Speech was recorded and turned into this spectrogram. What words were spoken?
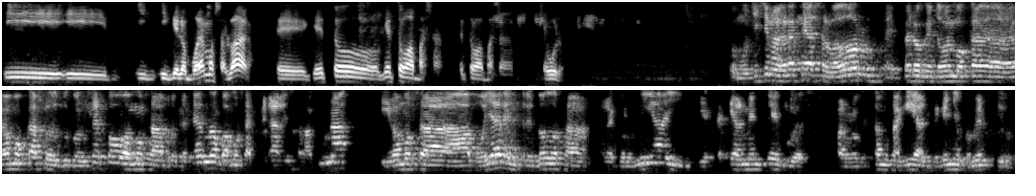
y, que lo podemos salvar. que, esto, que esto va a pasar, esto va a pasar, seguro. Pues muchísimas gracias, Salvador. Espero que tomemos, hagamos caso de tu consejo. Vamos a protegernos, vamos a esperar esa vacuna y vamos a apoyar entre todos a, la economía y, especialmente, pues, para lo que estamos aquí, al pequeño comercio.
